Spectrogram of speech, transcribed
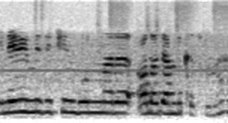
Yine evimiz için bunları alacağım bir kısmını.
